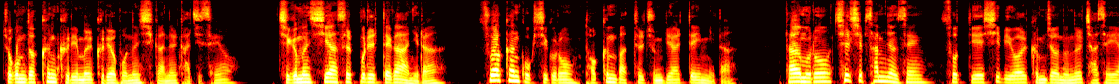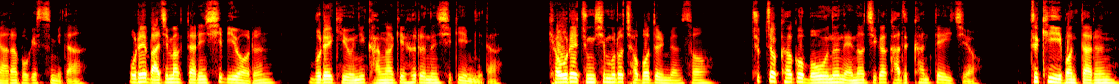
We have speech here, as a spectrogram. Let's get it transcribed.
조금 더 큰 그림을 그려보는 시간을 가지세요. 지금은 씨앗을 뿌릴 때가 아니라 수확한 곡식으로 더 큰 밭을 준비할 때입니다. 다음으로 73년생 소띠의 12월 금전운을 자세히 알아보겠습니다. 올해 마지막 달인 12월은 물의 기운이 강하게 흐르는 시기입니다. 겨울의 중심으로 접어들면서 축적하고 모으는 에너지가 가득한 때이지요. 특히 이번 달은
